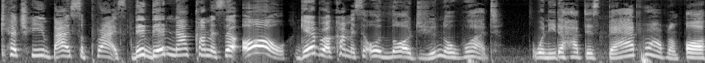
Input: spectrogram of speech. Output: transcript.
catch him by surprise. They did not come and say, Oh, Gabriel come and say, Oh Lord, you know what? Juanita had this bad problem or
